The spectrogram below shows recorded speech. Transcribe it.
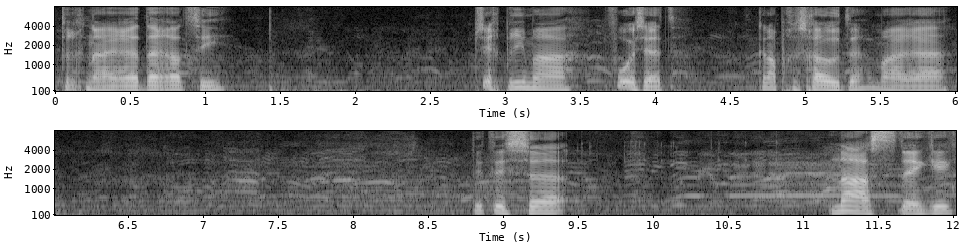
Terug naar uh, Darazzi. Op zich prima voorzet. Knap geschoten, maar dit is naast, denk ik.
